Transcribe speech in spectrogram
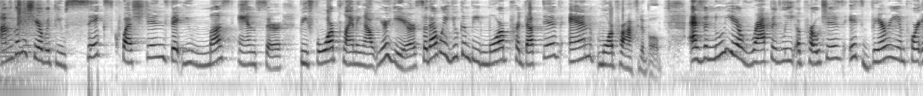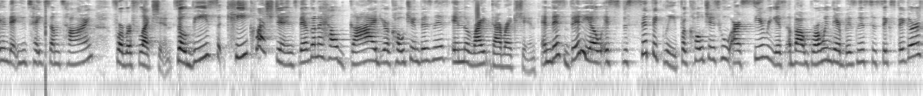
I'm going to share with you six questions that you must answer before planning out your year so that way you can be more productive and more profitable. As the new year rapidly approaches, it's very important that you take some time for reflection. So these key questions, they're going to help guide your coaching business in the right direction. And this video is specifically for coaches who are serious about growing their business to six figures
